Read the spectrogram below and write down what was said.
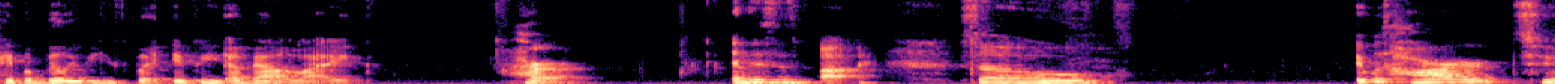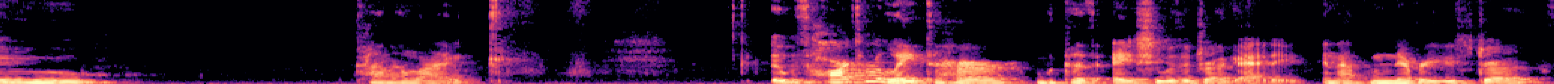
capabilities, but iffy about like her. And this is why. So it was hard to kind of like it was hard to relate to her because a she was a drug addict and I've never used drugs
